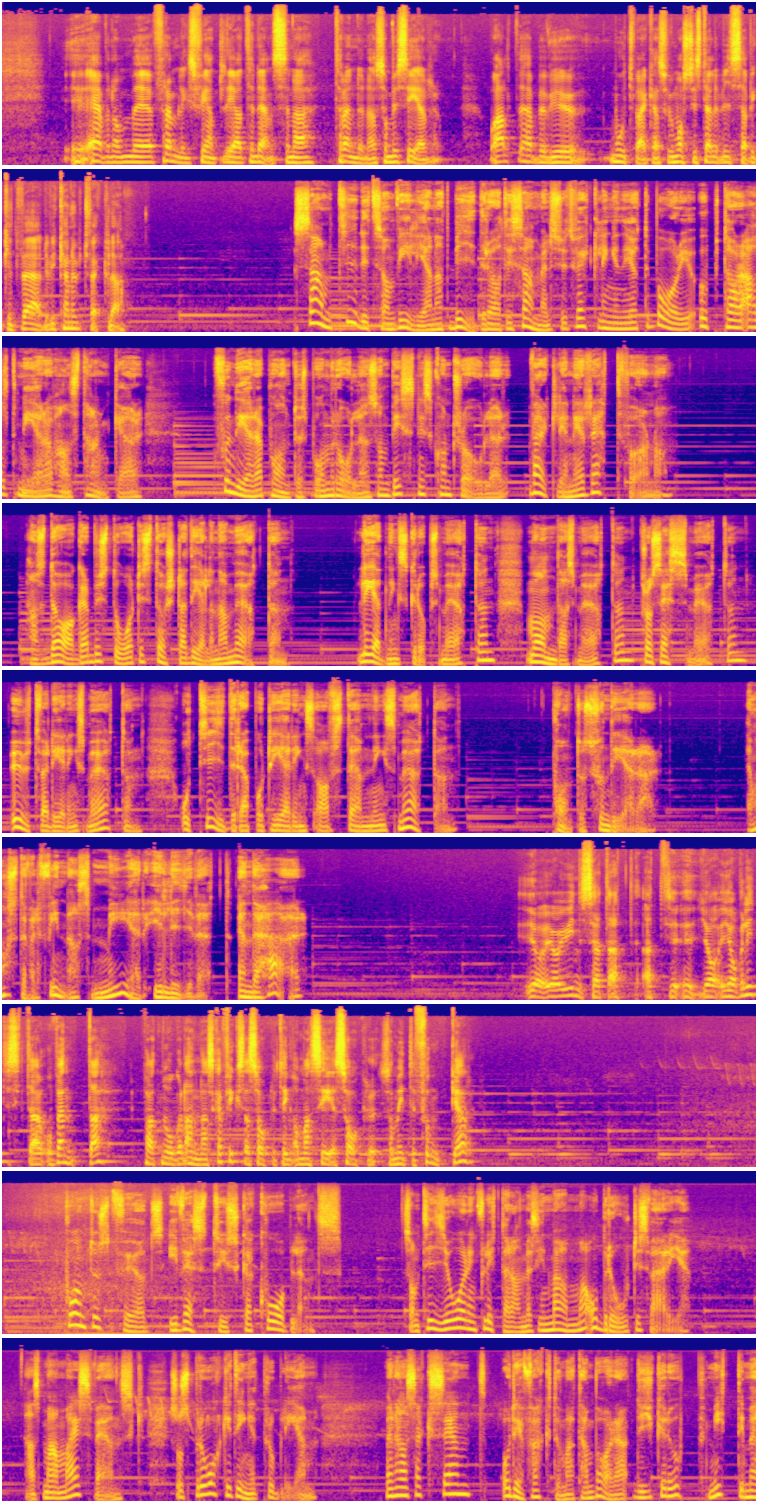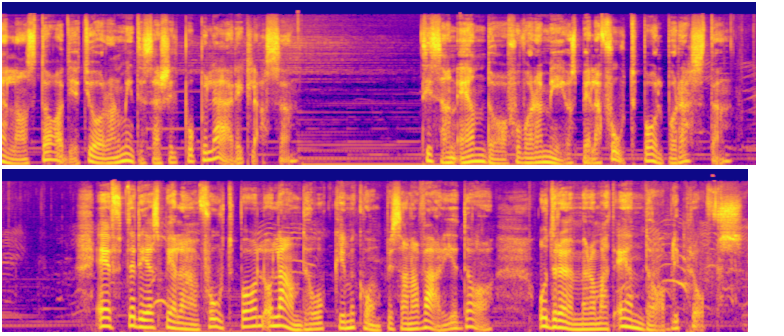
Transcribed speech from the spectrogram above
eh, även de eh, främlingsfientliga tendenserna, trenderna som vi ser. Och allt det här behöver ju motverkas. Vi måste istället visa vilket värde vi kan utveckla. Samtidigt som viljan att bidra till samhällsutvecklingen i Göteborg upptar allt mer av hans tankar funderar Pontus på om rollen som business controller verkligen är rätt för honom. Hans dagar består till största delen av möten. Ledningsgruppsmöten, måndagsmöten, processmöten, utvärderingsmöten och tidrapporteringsavstämningsmöten. Pontus funderar. Det måste väl finnas mer i livet än det här? Jag, jag har ju insett att, att jag, jag vill inte sitta och vänta på att någon annan ska fixa saker och ting om man ser saker som inte funkar. Pontus föds i västtyska Koblenz. Som tioåring flyttar han med sin mamma och bror till Sverige. Hans mamma är svensk, så språket är inget problem. Men hans accent och det faktum att han bara dyker upp mitt i mellanstadiet gör honom inte särskilt populär i klassen. Tills han en dag får vara med och spela fotboll på rasten. Efter det spelar han fotboll och landhockey med kompisarna varje dag och drömmer om att en dag bli proffs.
